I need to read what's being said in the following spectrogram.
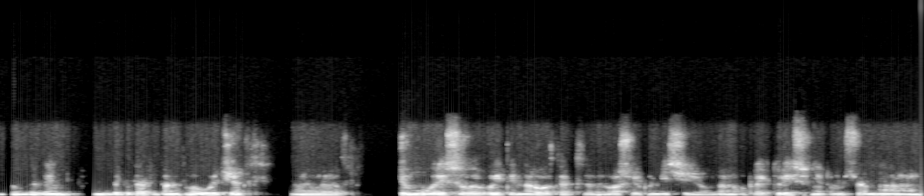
Добрий день, депутати, пане головуючи. Чому вирішили вийти на розгляд е, вашою комісією даного проекту рішення? Тому що на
